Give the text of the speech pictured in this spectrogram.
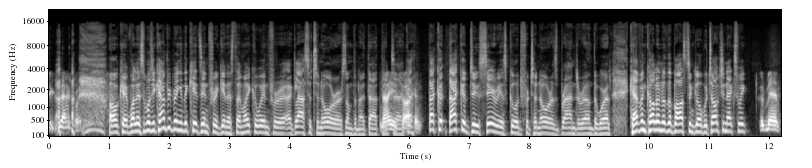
exactly. Okay, well, I suppose you can't be bringing the kids in for a Guinness. They might go in for a glass of Tanora or something like that. Now that, you're uh, that- talking. that could that could do serious good for Tanora's brand around the world. Kevin Cullen of the Boston Globe. We talk to you next week. Good man.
